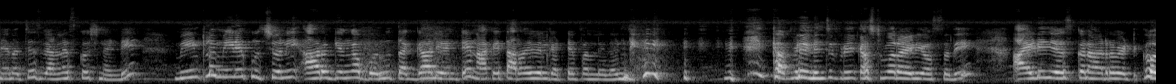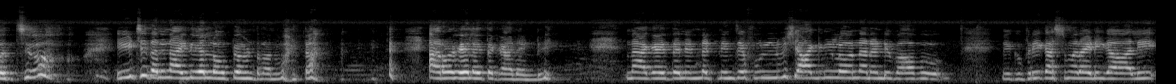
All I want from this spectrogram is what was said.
నేను వచ్చేసి వెల్నెస్ క్వశ్చన్ అండి. మీ ఇంట్లో మీరే కూర్చొని ఆరోగ్యంగా బరువు తగ్గాలి అంటే నాకైతే అరవై వేలు కట్టే పని లేదండి. కంపెనీ నుంచి ఫ్రీ కస్టమర్ ఐడి వస్తుంది. ఐడి చేసుకొని ఆర్డర్ పెట్టుకోవచ్చు. ఈడ్చి దాన్ని ఐదు వేలు లోపే ఉంటుంది అనమాట అరవై వేలు అయితే కాదండి. నాకైతే నిన్నటి నుంచే ఫుల్ షాకింగ్లో ఉన్నానండి బాబు. మీకు ఫ్రీ కస్టమర్ ఐడి కావాలి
